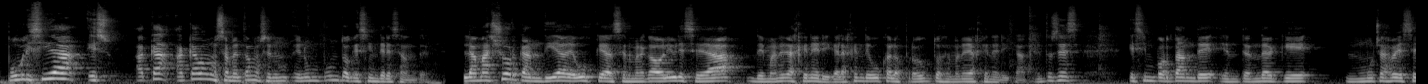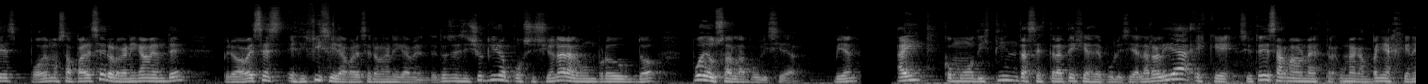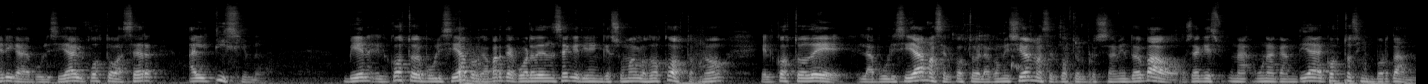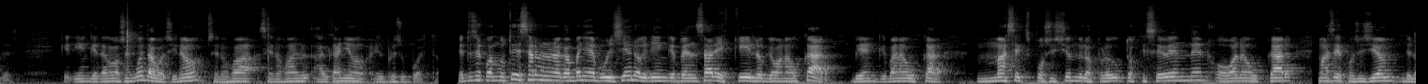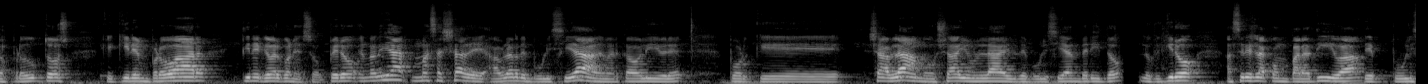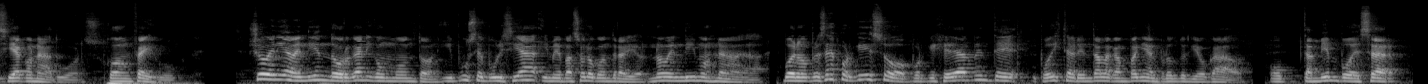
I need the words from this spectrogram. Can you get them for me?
Publicidad es, acá, acá vamos a meternos en un, en un punto que es interesante. La mayor cantidad de búsquedas en Mercado Libre se da de manera genérica. La gente busca los productos de manera genérica. Entonces es importante entender que muchas veces podemos aparecer orgánicamente, pero a veces es difícil aparecer orgánicamente. Entonces si yo quiero posicionar algún producto, puedo usar la publicidad. Bien. Hay como distintas estrategias de publicidad. La realidad es que si ustedes arman una, una campaña genérica de publicidad, el costo va a ser altísimo Bien, el costo de publicidad, porque aparte acuérdense que tienen que sumar los dos costos, ¿no? El costo de la publicidad más el costo de la comisión más el costo del procesamiento de pago. O sea que es una, cantidad de costos importantes que tienen que tenerlos en cuenta, porque si no, se nos va, se nos va al caño el presupuesto. Entonces, cuando ustedes armen una campaña de publicidad, lo que tienen que pensar es qué es lo que van a buscar. Bien, que van a buscar más exposición de los productos que se venden o van a buscar más exposición de los productos que quieren probar. Tiene que ver con eso. Pero en realidad, más allá de hablar de publicidad de Mercado Libre, porque ya hablamos, ya hay un live de publicidad enterito, lo que quiero hacer es la comparativa de publicidad con AdWords, con Facebook. Yo venía vendiendo orgánico un montón y puse publicidad y me pasó lo contrario. No vendimos nada. Bueno, pero ¿sabes por qué eso? Porque generalmente pudiste orientar la campaña al producto equivocado. O también puede ser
